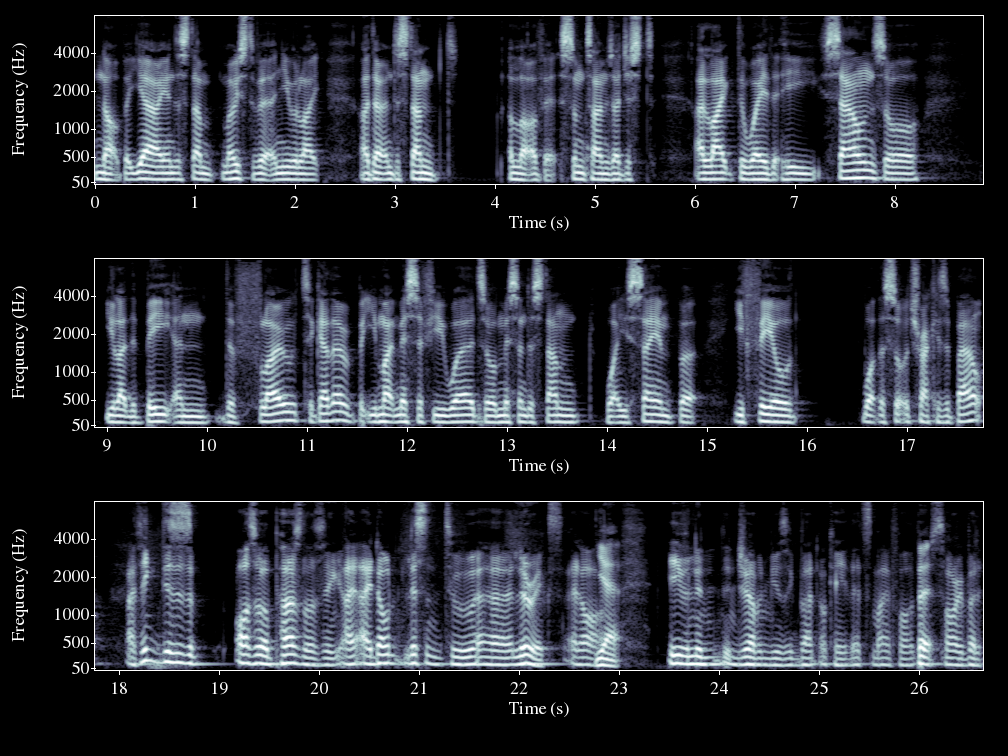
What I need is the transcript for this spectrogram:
not, but yeah, I understand most of it." And you were like, "I don't understand a lot of it. Sometimes I just I like the way that he sounds, or you like the beat and the flow together, but you might miss a few words or misunderstand what he's saying, but you feel what the sort of track is about." I think this is a, also a personal thing. I, I don't listen to uh, lyrics at all. Yeah, even in, in German music. But okay, that's my fault. But- sorry, but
